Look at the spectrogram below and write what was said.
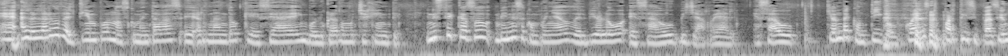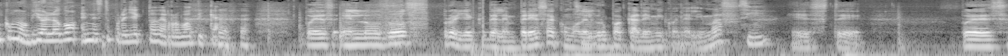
Eh, a lo largo del tiempo nos comentabas, eh, Hernando, que se ha involucrado mucha gente. En este caso vienes acompañado del biólogo Esaú Villarreal. Esaú, ¿qué onda contigo? ¿Cuál es tu participación como biólogo en este proyecto de robótica? Pues en los dos proyectos de la empresa como del grupo académico en el IMAS. Sí. Este, pues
